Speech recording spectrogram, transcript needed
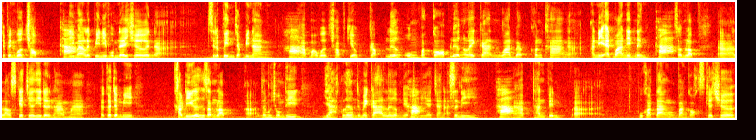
จะเป็นเวิร์กช็อปค่ะดีมากเลยปีนี้ผมได้เชิญอ่าศิลปินจากปีนังค่ะนะครับมาเวิร์กช็อปเกี่ยวกับเรื่ององค์ประกอบเรื่องอะไรการวาดแบบค่อนข้างอะอันนี้แอดวานนิดหนึ่งค่ะสำหรับอ่าเหล่าสเก็ตเชอร์ที่เดินทางมา แล้วก็จะมี ข่าวดีก็คือสำหรับอ่าท่านผู้ชมที่อยากเริ่มแต่ไม่กล้าเริ่มเนี่ยค่ะจะมีอาจารย์อัศนีค่ะนะครับท่านเป็นเอ่อผู้ก่อตั้งบางกอกสเก็ตเชอร์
